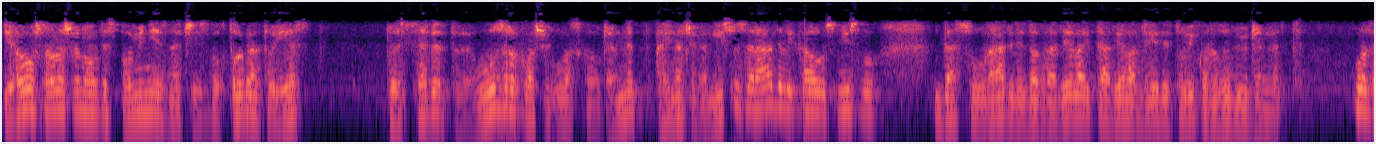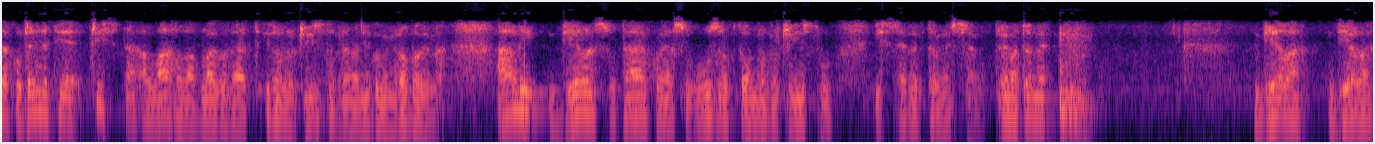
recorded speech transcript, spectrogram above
Jer ovo što Allah ovdje spominje, znači zbog toga to jest, to je sebe, to je uzrok vašeg ulaska u džennet, a inače ga nisu zaradili kao u smislu da su uradili dobra djela i ta djela vrijede toliko da dobiju džennet. Ulazak u džennet je čista Allahova blagodat i dobročinstvo prema njegovim robovima. Ali djela su ta koja su uzrok tom dobročinstvu i sebe tome svemu. Prema tome, dijela, dijela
